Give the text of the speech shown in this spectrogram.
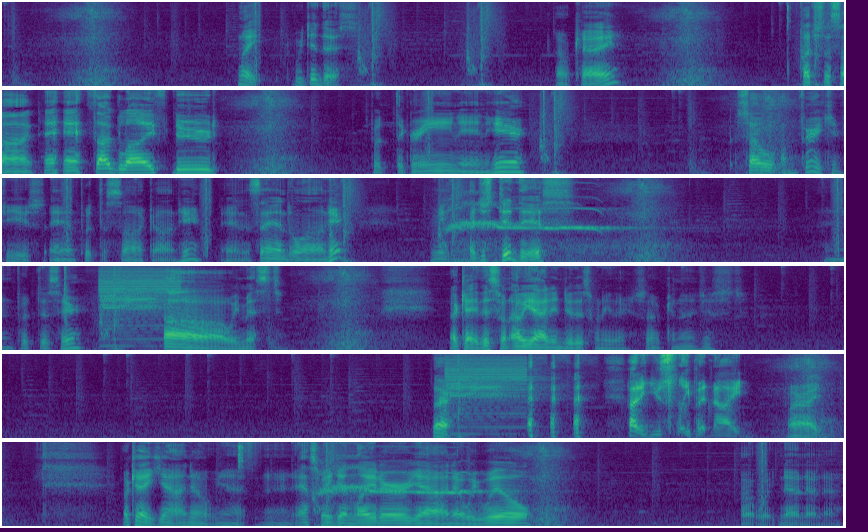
Wait, we did this. Okay. Touch the sign. Thug life, dude. Put the green in here. So, I'm very confused. And put the sock on here. And the sandal on here. I mean, I just did this. And put this here. Oh, we missed. Okay, this one. Oh, yeah, I didn't do this one either. So can I just... There. How do you sleep at night? All right. Okay, yeah, I know. Yeah. Ask me again later. Yeah, I know we will. Oh, wait. No, no, no.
